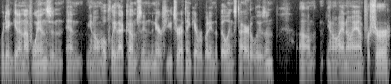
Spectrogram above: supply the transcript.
we didn't get enough wins, and and you know hopefully that comes in the near future. I think everybody in the building's tired of losing. Um, you know, I know I am for sure.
